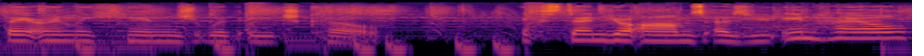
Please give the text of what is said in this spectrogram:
they only hinge with each curl. Extend your arms as you inhale,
